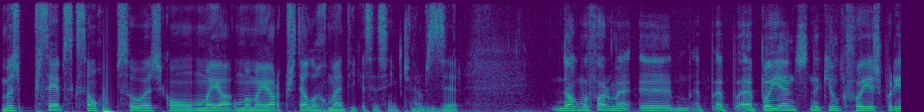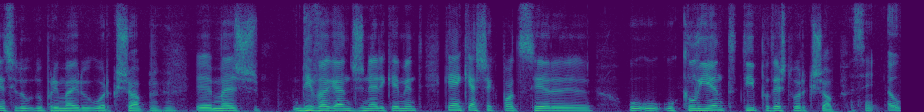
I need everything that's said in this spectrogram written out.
mas percebe-se que são pessoas com uma maior, uma maior costela romântica, se assim podemos dizer. De alguma forma, uh, apoiando-se naquilo que foi a experiência do, do primeiro workshop, uhum. uh, mas divagando genericamente, quem é que acha que pode ser uh, o, o, cliente tipo deste workshop? Sim, o,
